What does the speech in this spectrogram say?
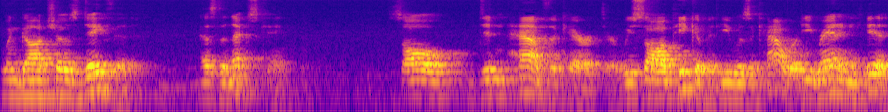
when God chose David as the next king. Saul didn't have the character. We saw a peek of it. He was a coward. He ran and he hid.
